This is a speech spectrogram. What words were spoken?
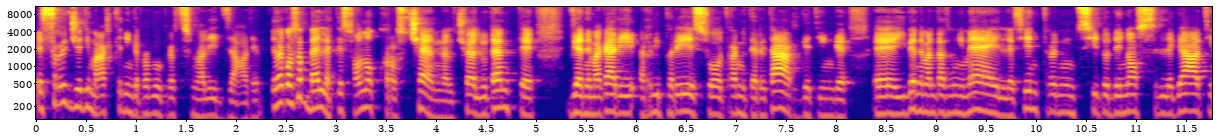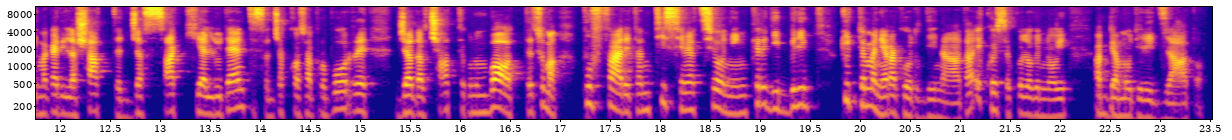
e strategie di marketing proprio personalizzate. E la cosa bella è che sono cross channel, cioè l'utente viene magari ripreso tramite retargeting, eh, gli viene mandata un'email, si entra in un sito dei nostri legati, magari la chat già sa chi è l'utente, sa già cosa proporre già dal chat con un bot, insomma può fare tantissime azioni incredibili, tutte in maniera coordinata e questo è quello che noi abbiamo utilizzato.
